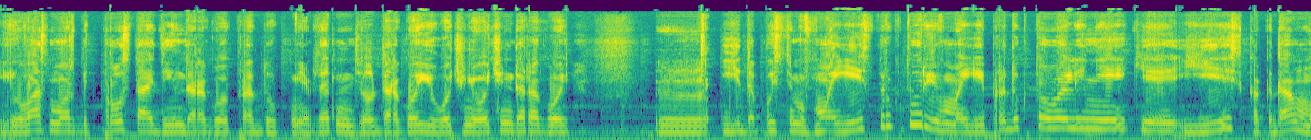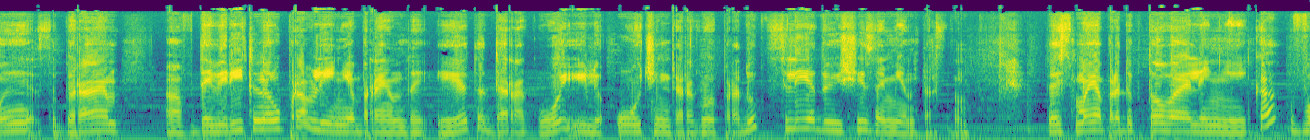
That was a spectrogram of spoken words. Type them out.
И у вас может быть просто один дорогой продукт. Не обязательно делать дорогой и очень-очень дорогой. И, допустим, в моей структуре, в моей продуктовой линейке есть, когда мы собираем а, в доверительное управление бренда. И это дорогой или очень дорогой продукт, следующий за менторством. То есть моя продуктовая линейка в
